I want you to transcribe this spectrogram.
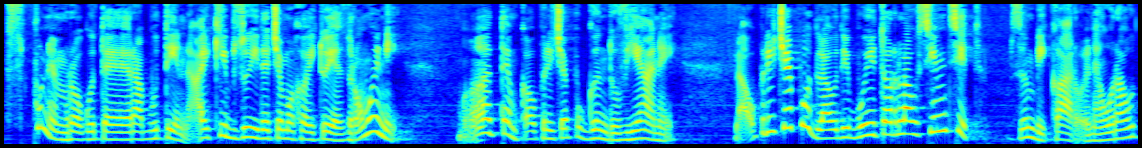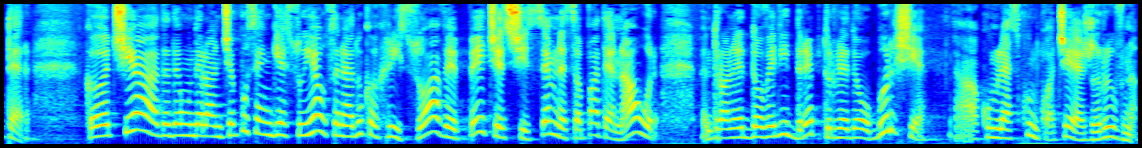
Spune-mi, rogute, Rabutin, ai chipzui de ce mă hăituiesc românii? Mă tem că au priceput gândul Vianei. L-au priceput, l-au dibuitor, l-au simțit, zâmbi Carol Neurauter. căci iată de unde la început se înghesuiau să ne aducă hrisoave, peceți și semne săpate în aur pentru a ne dovedi drepturile de obârșie, acum le ascund cu aceeași râvnă.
